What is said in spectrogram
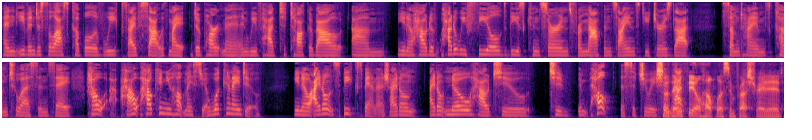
And even just the last couple of weeks, I've sat with my department and we've had to talk about, um, you know, how do how do we field these concerns from math and science teachers that sometimes come to us and say, how how how can you help my student? What can I do? You know, I don't speak Spanish. I don't I don't know how to to help this situation. So they That- feel helpless and frustrated.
